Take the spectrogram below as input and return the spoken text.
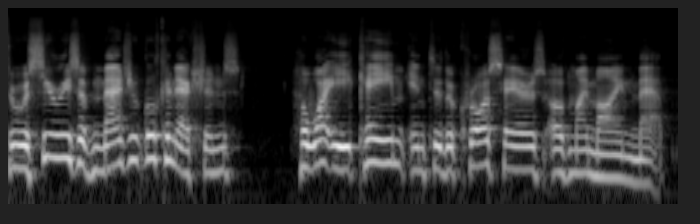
Through a series of magical connections, Hawaii came into the crosshairs of my mind map.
